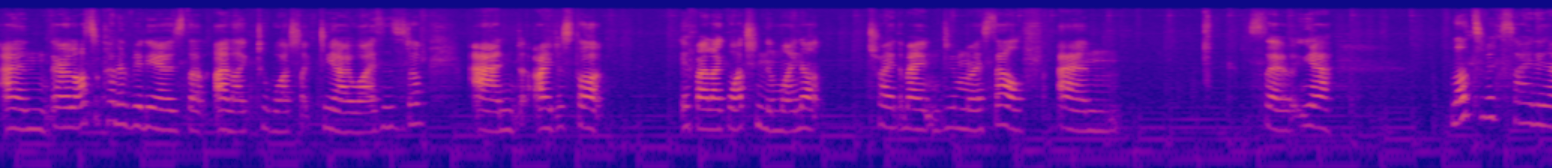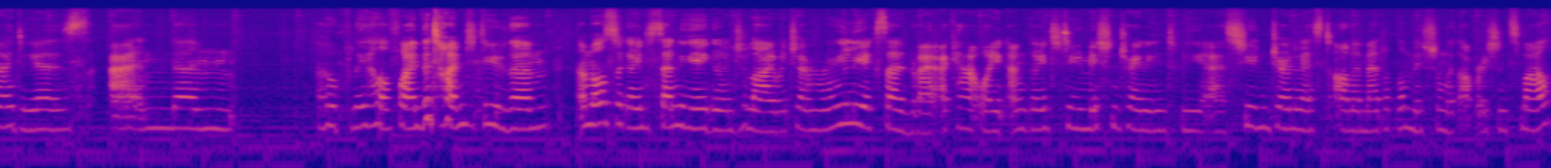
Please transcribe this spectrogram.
And there are lots of kind of videos that I like to watch like DIYs and stuff. And I just thought if I like watching them why not try them out and do them myself? And so yeah lots of exciting ideas. And um, hopefully I'll find the time to do them. I'm also going to San Diego in July which I'm really excited about. I can't wait. I'm going to do mission training to be a student journalist on a medical mission with Operation Smile.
